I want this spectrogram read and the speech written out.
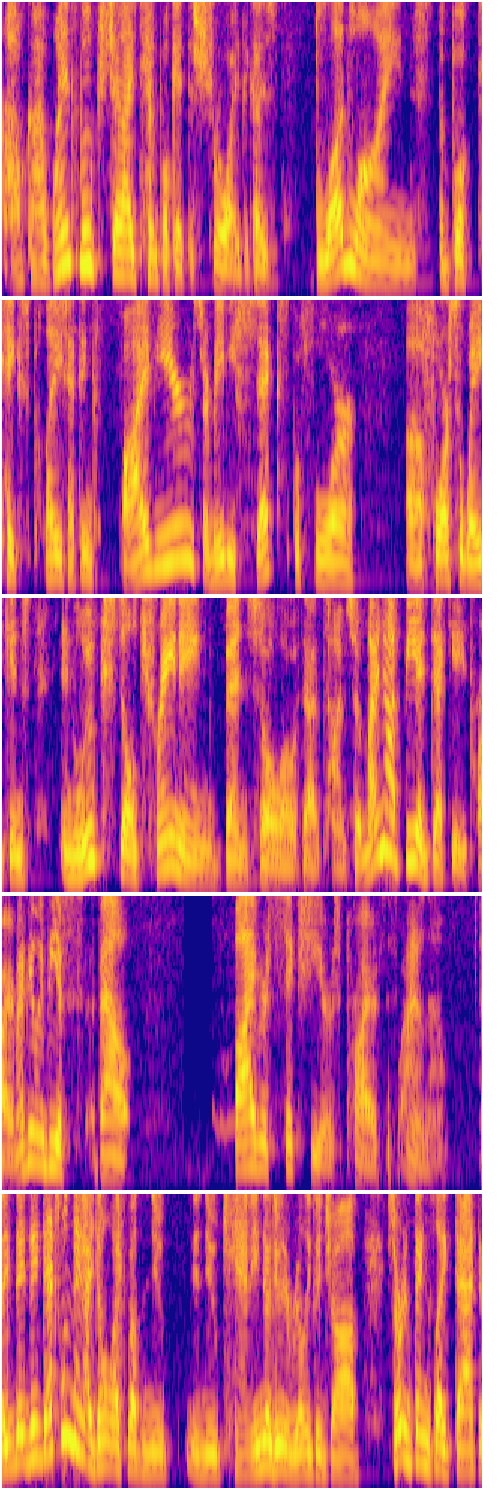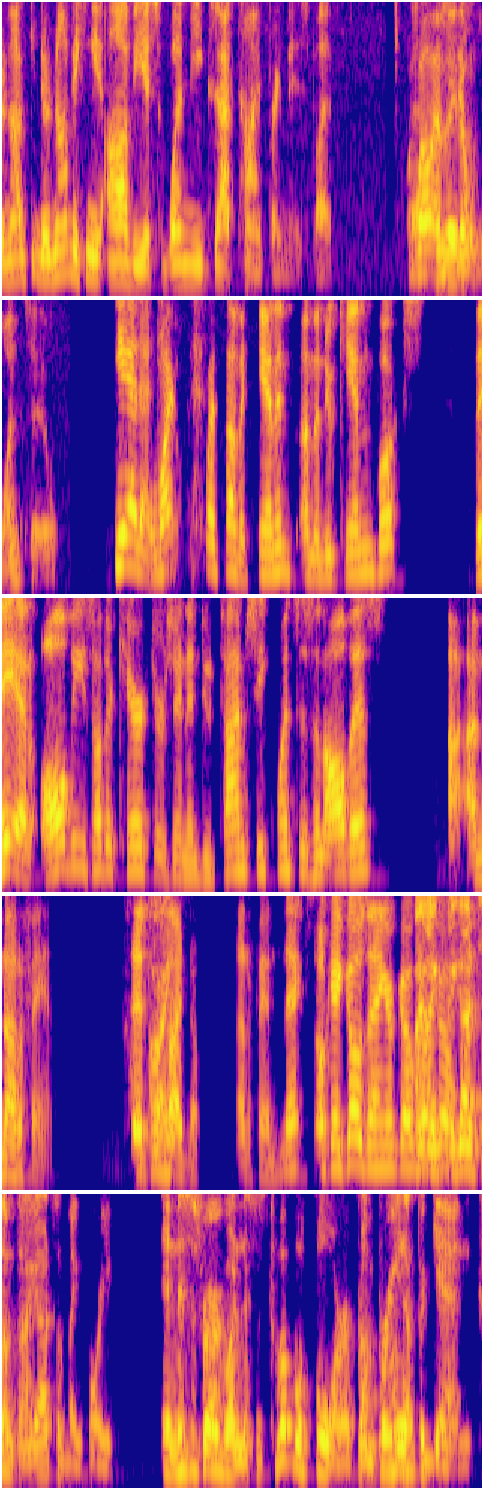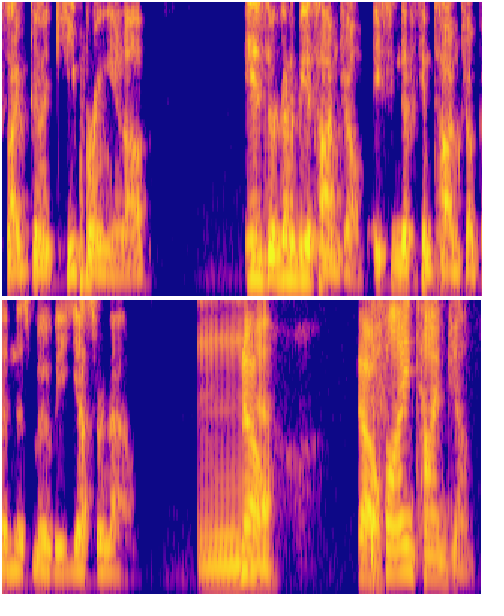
oh god, when did Luke's Jedi Temple get destroyed? Because Bloodlines, the book takes place, I think, five years or maybe six before uh, Force Awakens, and Luke's still training Ben Solo at that time. So it might not be a decade prior. It might be only be a f- about five or six years prior to. I don't know. Like they, they, that's one thing I don't like about the new the new canon. They're doing a really good job. Certain things like that, they're not they're not making it obvious when the exact time frame is. But Well, because they don't want to. Yeah, that's Well, my went on the canon on the new canon books. They add all these other characters in and do time sequences and all this. I, I'm not a fan. That's All a side note. Not a fan. Next, okay, go Zenger, go go I, go. I, I got something. I got something for you. And this is for everyone. This has come up before, but I'm bringing it up again because I'm going to keep bringing it up. Is there going to be a time jump, a significant time jump in this movie? Yes or no? Mm, No. no, Define time jump.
